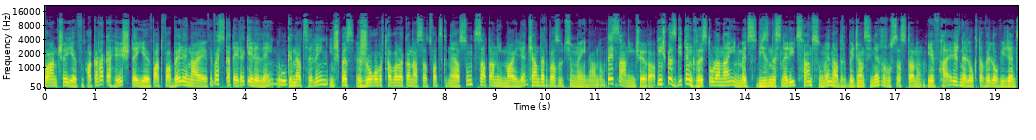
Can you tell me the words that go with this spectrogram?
բան չէ եւ հակառակը հեշտ է եւ պատվաբեր է նաեւ։ Եվ այս կատերը կերել էին ու գնացել էին, ինչպես ժողովրդավարական ասացվածքն է ասում, սատանի մայլեն, քանդարբազություն էին անում։ Տեսան ինչ եղավ։ Ինչպես Ինչպես գիտենք, ռեստորանային մեծ բիզնեսների ցանց ունեն ադրբեջանցիները Ռուսաստանում, եւ հայերն էլ օգտվելով իրենց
